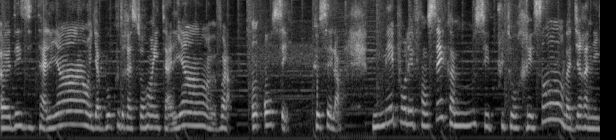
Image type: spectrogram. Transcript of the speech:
des Italiens, il y a beaucoup de restaurants italiens, voilà, on sait que c'est là. Mais pour les Français, comme nous, c'est plutôt récent, on va dire années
